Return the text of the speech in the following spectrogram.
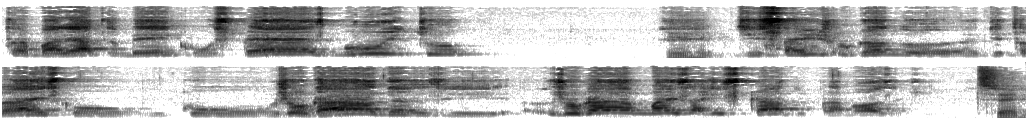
trabalhar também com os pés, muito, uhum. de sair jogando de trás com, com jogadas, e jogar mais arriscado para nós aqui. Sim.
